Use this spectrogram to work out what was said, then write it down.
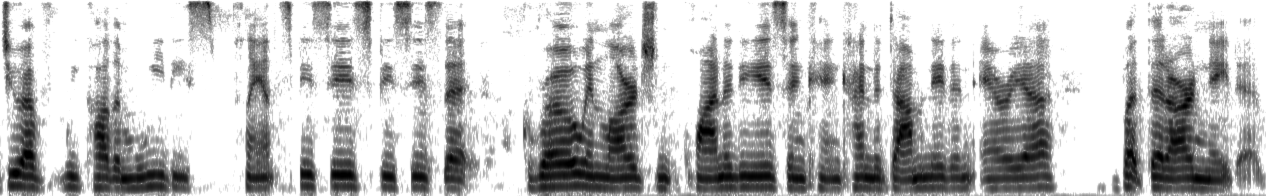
Do you have, we call them weedy plant species, species that grow in large quantities and can kind of dominate an area, but that are native.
